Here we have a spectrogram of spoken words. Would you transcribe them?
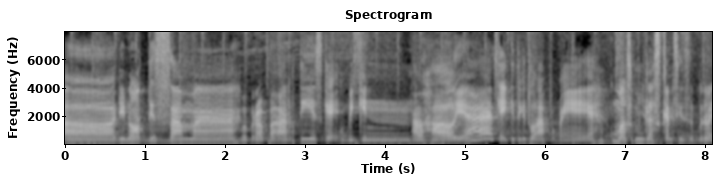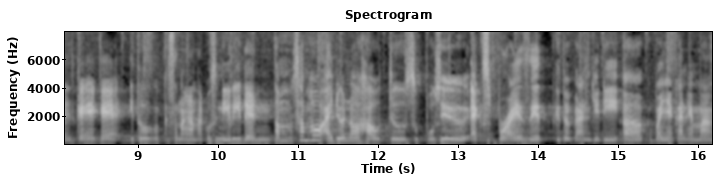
uh, di notice sama beberapa artis kayak aku bikin hal-hal ya kayak gitu gitulah pokoknya ya. Aku malas menjelaskan sih sebenarnya. Kayaknya kayak itu kesenangan aku sendiri dan somehow I don't know how to supposed to express it gitu kan. Jadi uh, kebanyakan emang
